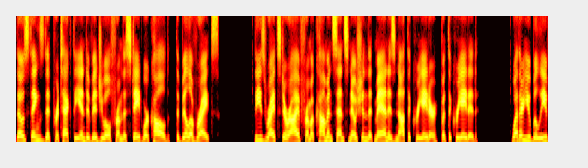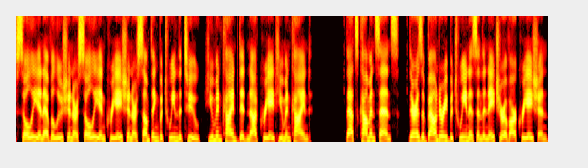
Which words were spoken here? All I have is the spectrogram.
Those things that protect the individual from the state were called the Bill of Rights. These rights derive from a common sense notion that man is not the creator, but the created. Whether you believe solely in evolution or solely in creation or something between the two, humankind did not create humankind. That's common sense. There is a boundary between us and the nature of our creation.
